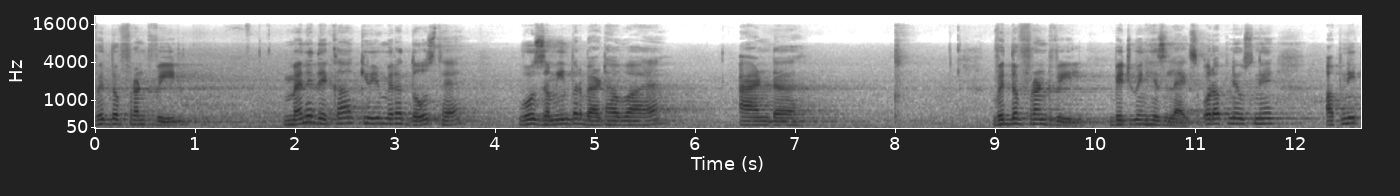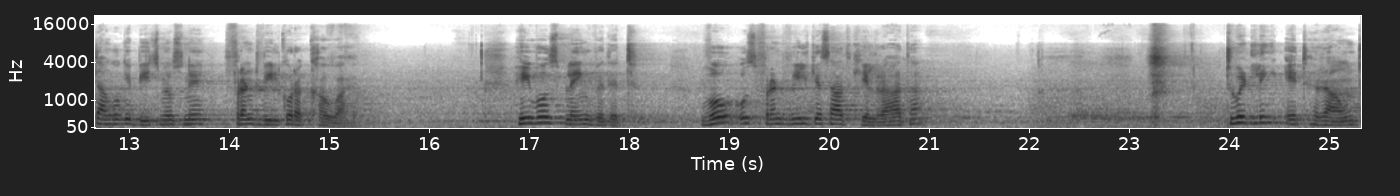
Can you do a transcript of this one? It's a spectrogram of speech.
with the front wheel मैंने देखा कि ये मेरा दोस्त है, वो ज़मीन पर बैठा हुआ है and with the front wheel between his legs और अपने उसने, अपनी टांगों के बीच में उसने फ्रंट व्हील को रखा हुआ है। He was playing with it वो उस फ्रंट व्हील के साथ खेल रहा था। Twiddling it round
